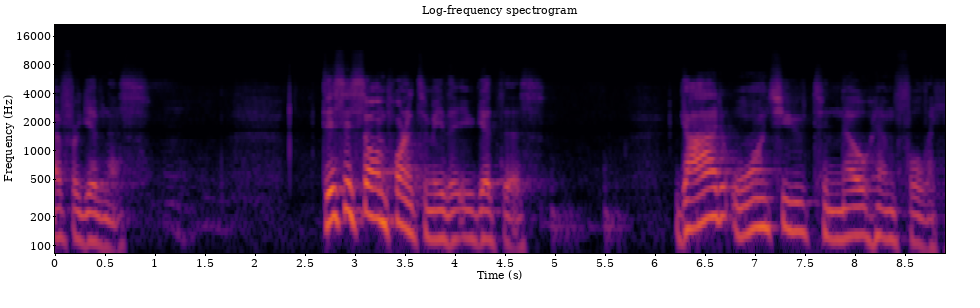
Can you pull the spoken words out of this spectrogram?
of forgiveness. This is so important to me that you get this. God wants you to know him fully.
